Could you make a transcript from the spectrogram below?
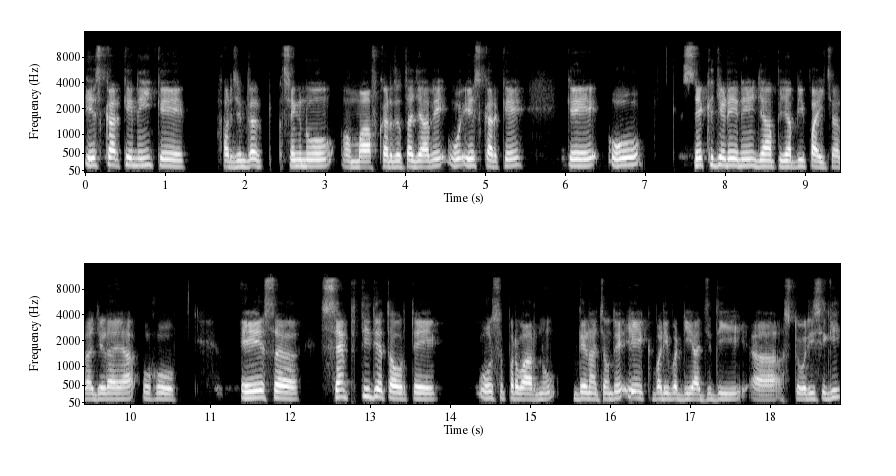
ਇਸ ਕਰਕੇ ਨਹੀਂ ਕਿ ਹਰਜਿੰਦਰ ਸਿੰਘ ਨੂੰ ਮਾਫ ਕਰ ਦਿੱਤਾ ਜਾਵੇ। ਉਹ ਇਸ ਕਰਕੇ ਕਿ ਉਹ ਸਿੱਖ ਜਿਹੜੇ ਨੇ ਜਾਂ ਪੰਜਾਬੀ ਭਾਈਚਾਰਾ ਜਿਹੜਾ ਆ ਉਹ ਇਸ ਸਿੰਪਥੀ ਦੇ ਤੌਰ ਤੇ ਉਸ ਪਰਿਵਾਰ ਨੂੰ ਦੇਣਾ ਚਾਹੁੰਦੇ। ਇਹ ਇੱਕ ਬੜੀ ਵੱਡੀ ਅੱਜ ਦੀ ਸਟੋਰੀ ਸੀਗੀ।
